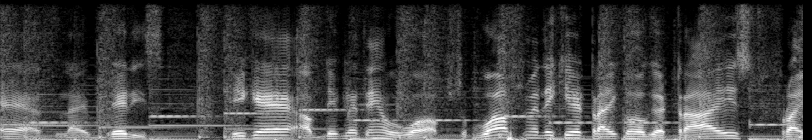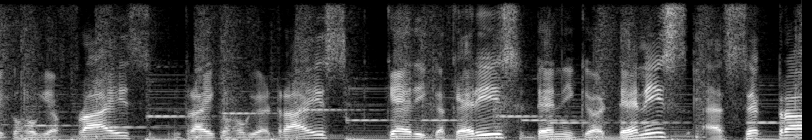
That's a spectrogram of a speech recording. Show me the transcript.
एस लाइब्रेरीज ठीक है, अब देख लेते हैं वर्ब्स वर्ब्स में देखिए ट्राई का हो गया ट्राइस फ्राई का हो गया फ्राइस ड्राई का हो गया ड्राइस कैरी का कैरिस डेनी का डेनिस एसेट्रा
